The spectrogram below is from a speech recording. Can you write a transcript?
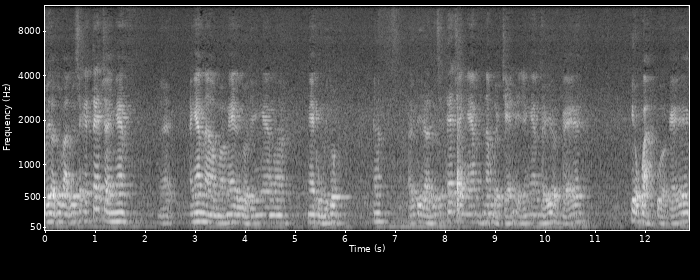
bây giờ tôi vào tôi sẽ test cho anh em đấy. anh em nào mà nghe được rồi thì anh em nghe cùng với tôi nhá đấy, thì là tôi sẽ test cho anh em năm bảy chén để anh em thấy được cái hiệu quả của cái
